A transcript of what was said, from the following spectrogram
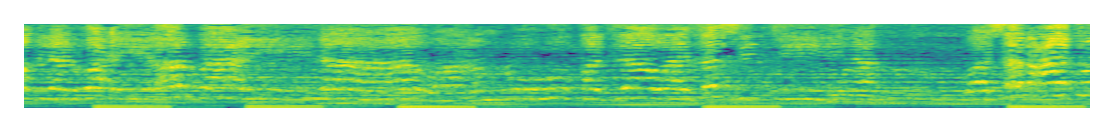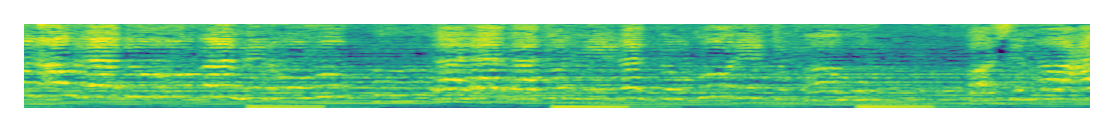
قبل الوحي أربعين وعمره قد جاوز الستين وسبعة أولاده فمنهم ثلاثة من الذكور تفهم قاسم وعلي.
